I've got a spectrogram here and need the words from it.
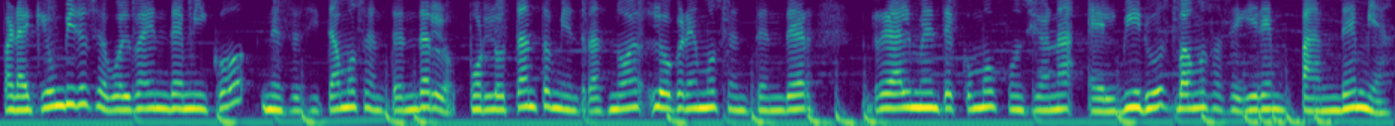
Para que un virus se vuelva endémico necesitamos entenderlo. Por lo tanto, mientras no logremos entender realmente cómo funciona el virus, vamos a seguir en pandemia.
